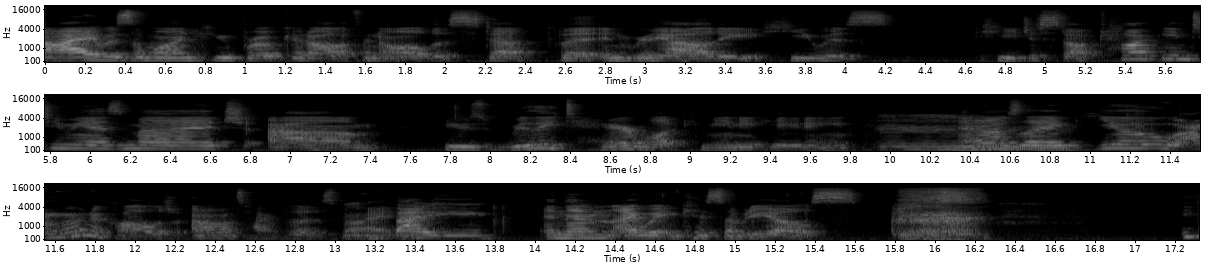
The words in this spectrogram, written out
I was the one who broke it off and all this stuff, but in reality, he was he just stopped talking to me as much. Um, he was really terrible at communicating, and I was Mm. like, "Yo, I'm going to college. I don't have time for this. Bye." bye. And then I went and kissed somebody else. You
